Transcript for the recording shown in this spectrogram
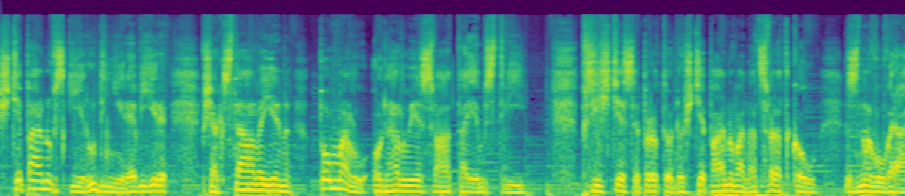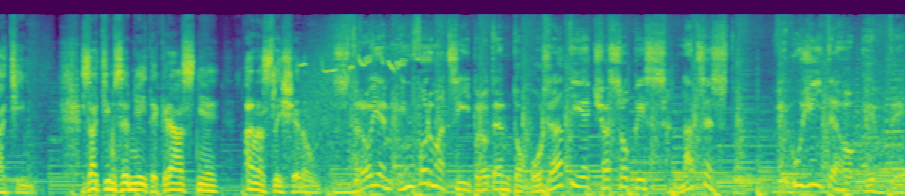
Štěpánovský rudní revír však stále jen pomalu odhaluje svá tajemství. Příště se proto do Štěpánova nad Svratkou znovu vrátím. Zatím se mějte krásně a naslyšenou. Zdrojem informací pro tento pořad je časopis Na cestu. Využijte ho i vy.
